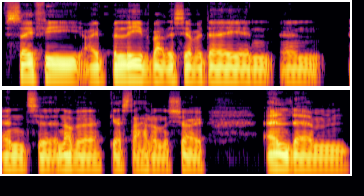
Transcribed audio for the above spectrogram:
Sophie, I believe, about this the other day, and and and to another guest I had on the show, and um,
